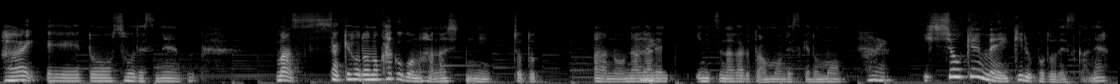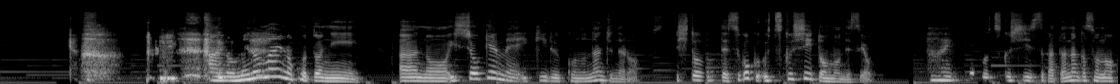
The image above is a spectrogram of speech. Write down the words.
はい、えーと、そうですね。まあ、先ほどの覚悟の話にちょっとあの流れにつながるとは思うんですけども、はい。一生懸命生きることですかね。あの目の前のことにあの一生懸命生きるこの何て言うんだろう人ってすごく美しいと思うんですよ。はい。美しい姿なんかその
